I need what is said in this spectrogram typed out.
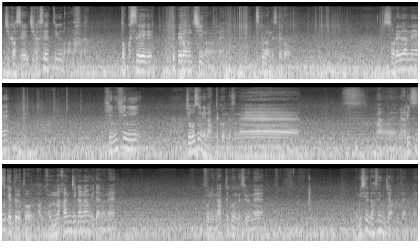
自家製自家製っていうのかな？特製ペペロンチーノをね作るんですけどそれがね日に日に上手になってくんですね。まあねやり続けてるとあこんな感じかなみたいなね。風になってくんですよね。お店出せんじゃんみたいなね。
